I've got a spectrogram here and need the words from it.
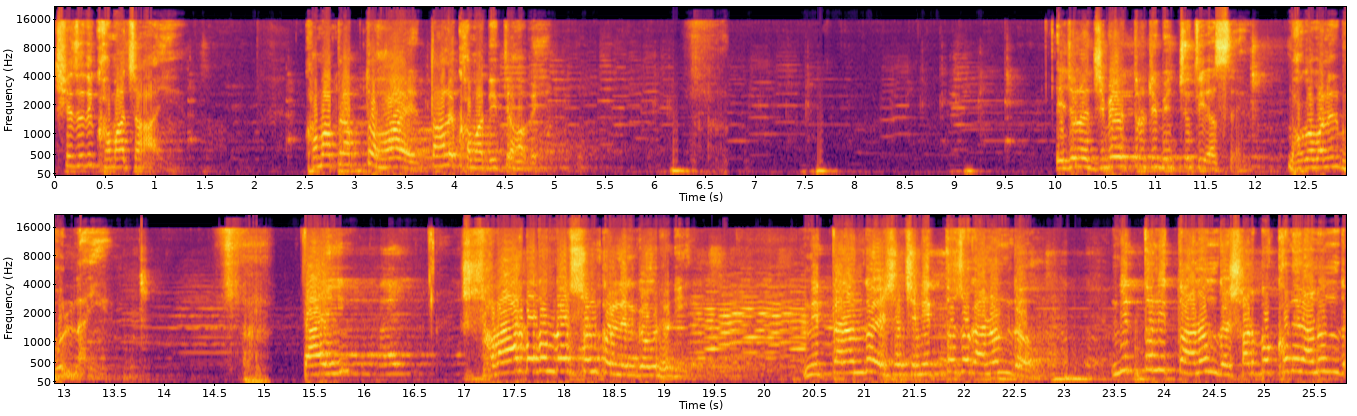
সে যদি ক্ষমা চায় ক্ষমাপ্রাপ্ত হয়, তাহলে ক্ষমা দিতে হবে। এই জন্য জীবের ত্রুটি বিচ্যুতি আছে। ভগবানের ভুল নাই। তাই সবার বদন দর্শন করলেন গৌরহরি। নিত্যানন্দ এসেছে নিত্যযোগ আনন্দ। নিত্য নিত্য আনন্দ, সর্বক্ষণের আনন্দ।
